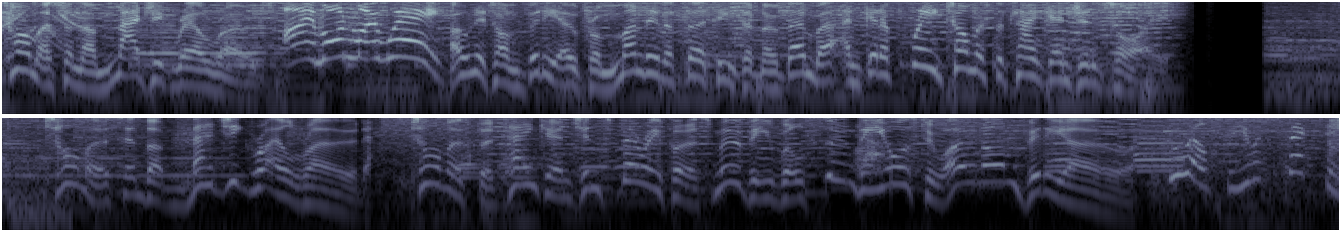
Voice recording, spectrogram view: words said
Thomas and the Magic Railroad. I'm on my way. Own it on video from Monday the 13th of November and get a free Thomas the Tank Engine toy. Thomas and the Magic Railroad. Thomas the Tank Engine's very first movie will soon be yours to own on video. Who else were you expecting?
